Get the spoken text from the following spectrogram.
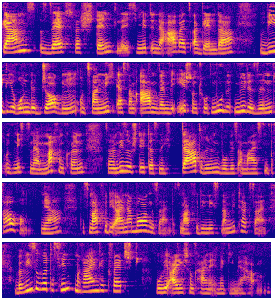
ganz selbstverständlich mit in der Arbeitsagenda, wie die Runde joggen und zwar nicht erst am Abend, wenn wir eh schon todmüde sind und nichts mehr machen können, sondern wieso steht das nicht da drin, wo wir es am meisten brauchen? Ja, das mag für die einen am Morgen sein, das mag für die nächsten am Mittag sein, aber wieso wird das hinten reingequetscht, wo wir eigentlich schon keine Energie mehr haben?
